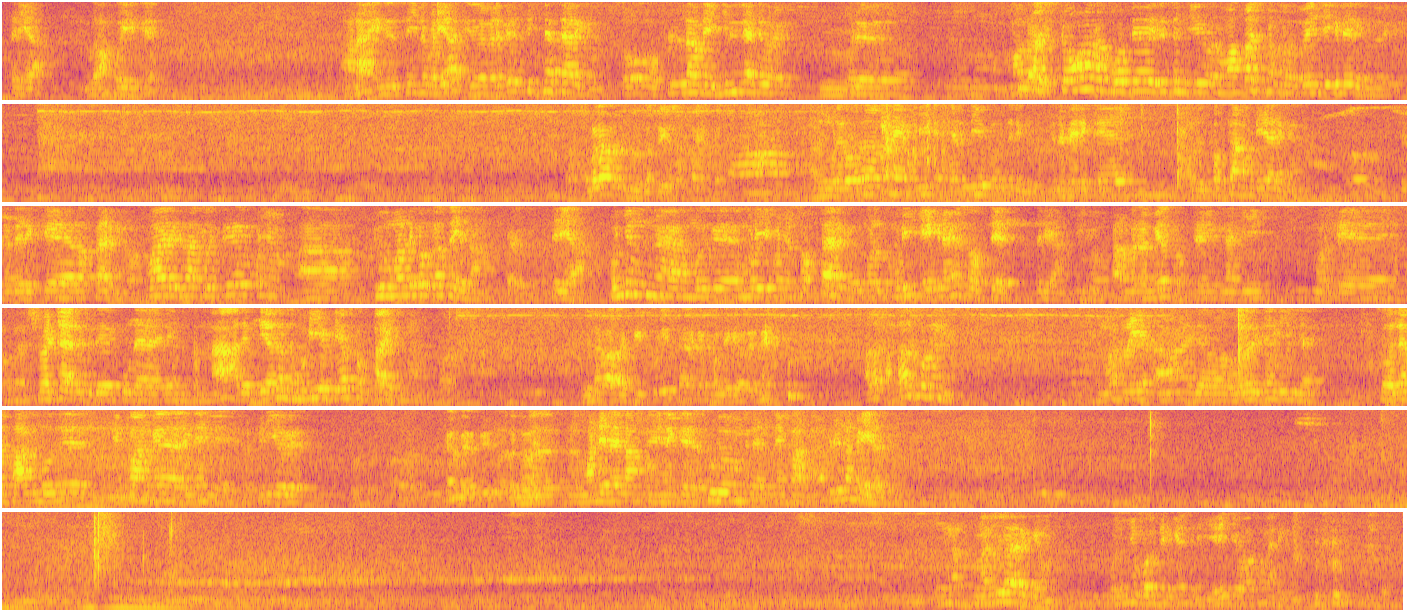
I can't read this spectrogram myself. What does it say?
சரியா? இவ்வளோ தான் போயிருக்கு. ஆனால் இது செய்தபடியாக இது இவருக்கு திக்னஸாக இருக்கு. ஸோ ஃபுல்லாக அப்படியே ஜில்லாட்டு ஒரு ஒரு மசாஜ் டோனரை போட்டு இது செஞ்சு ஒரு மசாஜ் பண்ணுறது ரேஞ்சிக்கிட்டே இருக்கு இவருக்கு. அமராவதி கதைகள் பயன்படுத்த அவங்களுடைய உறவுக்கான முடிய ஹெல்த்தியை பொறுத்து இருக்குது சில பேருக்கு ஒரு சாஃப்டான முடியாக இருக்கு. சில பேருக்கு ரஃபாக இருக்கு. ரஃபாக இருக்கிறவங்களுக்கு கொஞ்சம் டூ மந்த்துக்கு ஒருக்கா செய்யலாம். சரியா? கொஞ்சம் உங்களுக்கு முடி கொஞ்சம் சாஃப்டாக இருக்குது உங்களுக்கு முடி ஏற்கனவே சாஃப்ட்டு சரியா? நீங்கள் பரம்பரையாக சாஃப்ட்டு இல்லாட்டி உங்களுக்கு என்ன சொல்கிற ஸ்வெட்டாக இருக்குது கூட இதுன்னு சொன்னால் அது எப்படியாவது அந்த முடி எப்படியாவது சாஃப்டாக ஆகிடுங்க அதான் அதான் சொல்லுங்க இது உலகத்தாண்டி இல்லை. ஸோ எல்லாம் பார்க்கும்போது இதான் இல்லை பெரிய ஒரு மண்டையில எல்லாம் எனக்கு சுடும் நினைப்பாங்க. அப்படிலாம் கிடையாது. ஸ்மெல்லாக இருக்கு? கொஞ்சம் பொறுத்தீங்க சரி எரிஞ்ச வாசமாக இருக்கு.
